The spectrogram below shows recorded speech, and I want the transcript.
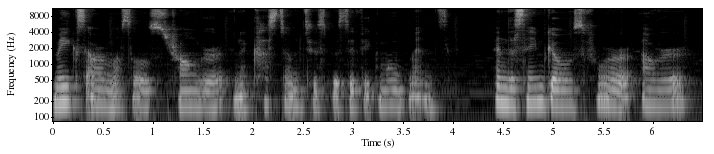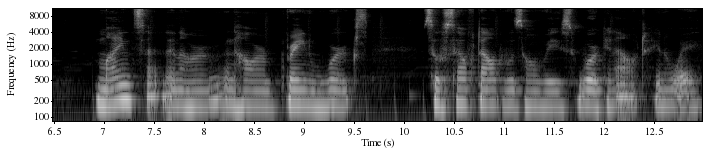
makes our muscles stronger and accustomed to specific movements. And the same goes for our mindset and our and how our brain works. So self-doubt was always working out in a way.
